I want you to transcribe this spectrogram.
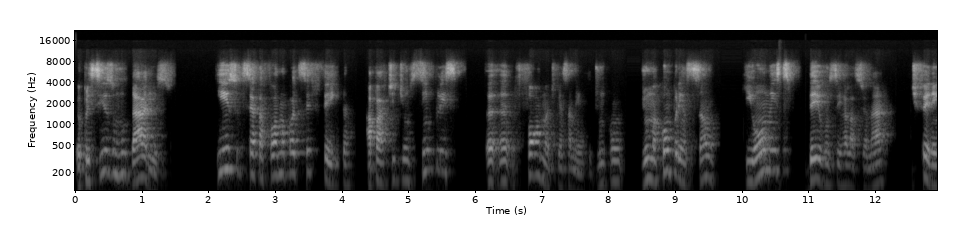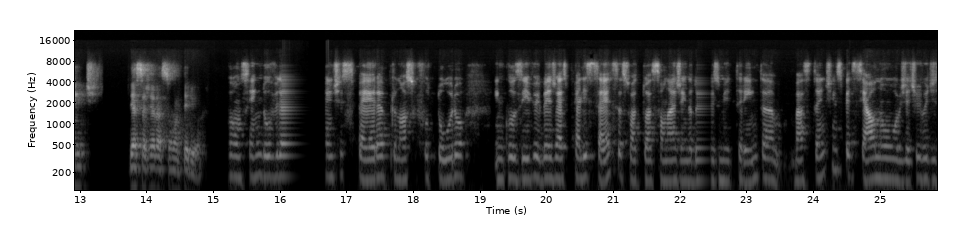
Eu preciso mudar isso. E isso, de certa forma, pode ser feita a partir de um simples uh, uh, forma de pensamento, de, um, de uma compreensão que homens devam se relacionar diferente dessa geração anterior. Bom, sem dúvida, a gente espera para o nosso futuro. Inclusive, o IBGESP alicerça sua atuação na Agenda 2030, bastante em especial no Objetivo de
